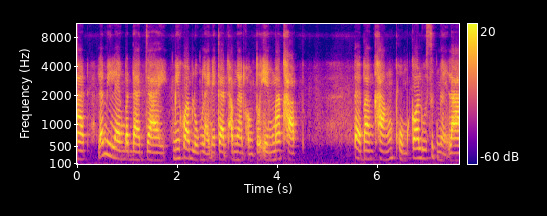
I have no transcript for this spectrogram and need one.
ารถและมีแรงบันดาลใจ มีความหลงใหลในการทำงานของตัวเองมากครับ แต่บางครั้งผมก็รู้สึกเหนื่อยล้า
